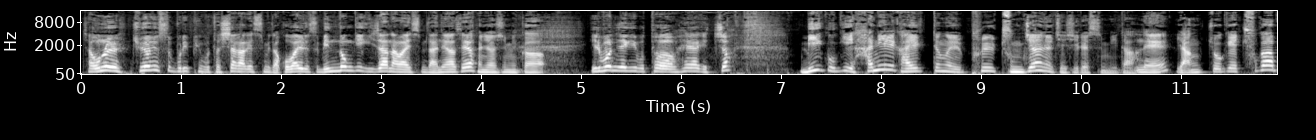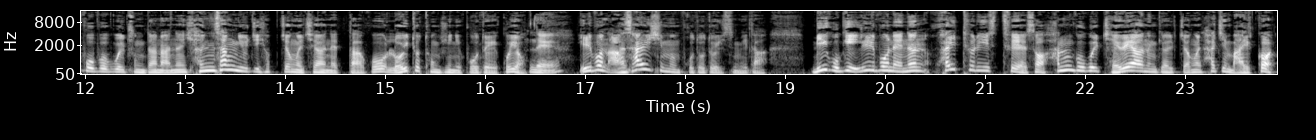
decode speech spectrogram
자, 오늘 주요 뉴스 브리핑부터 시작하겠습니다. 고발 뉴스 민동기 기자 나와 있습니다. 안녕하세요. 안녕하십니까. 일본 얘기부터 해야겠죠? 미국이 한일 갈등을 풀 중재안을 제시를 했습니다. 네. 양쪽의 추가 보복을 중단하는 현상 유지 협정을 제안했다고 로이터 통신이 보도했고요. 네. 일본 아사히 신문 보도도 있습니다. 미국이 일본에는 화이트리스트에서 한국을 제외하는 결정을 하지 말 것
